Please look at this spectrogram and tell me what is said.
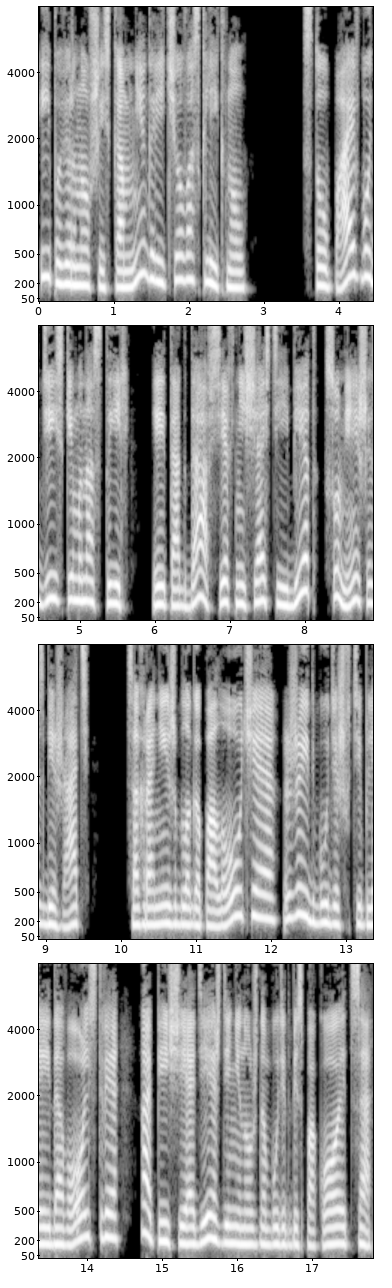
и, повернувшись ко мне, горячо воскликнул. «Ступай в буддийский монастырь, и тогда всех несчастий и бед сумеешь избежать. Сохранишь благополучие, жить будешь в тепле и довольстве, о пище и одежде не нужно будет беспокоиться.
